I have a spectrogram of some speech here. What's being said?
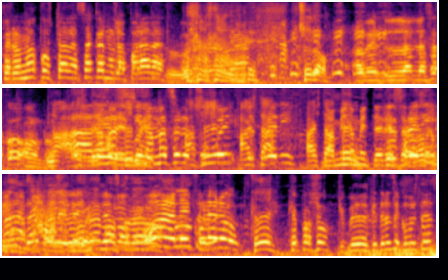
pero no acostada, sácanos la parada. Chido. A ver, ¿la, la saco? no? Ah, así nada más, sí, nada más eres Así, tú, güey. ahí está, Freddy. ahí está. A mí no me interesa. Freddy. Nos vemos, culero. Órale, culero. ¿Qué? ¿Qué pasó? ¿Qué pedo? ¿Qué traes? ¿Cómo estás?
